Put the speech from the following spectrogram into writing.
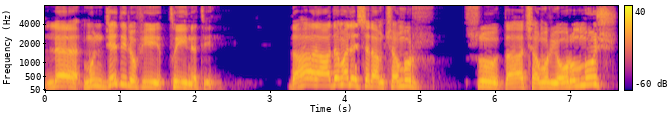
la muncedilu fi tînetin. Daha Adem aleyhisselam çamur su daha çamur yoğrulmuş.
